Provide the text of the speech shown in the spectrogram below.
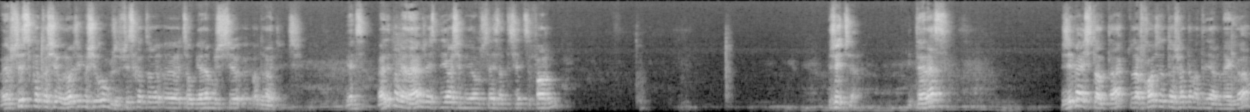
Bo wszystko, co się urodzi, musi umrzeć. Wszystko, co, co umiera, musi się odrodzić. Więc Wedy powiadają, że istnieje 8 milionów 400 tysięcy form życia. I teraz żywa istota, która wchodzi do tego świata materialnego,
